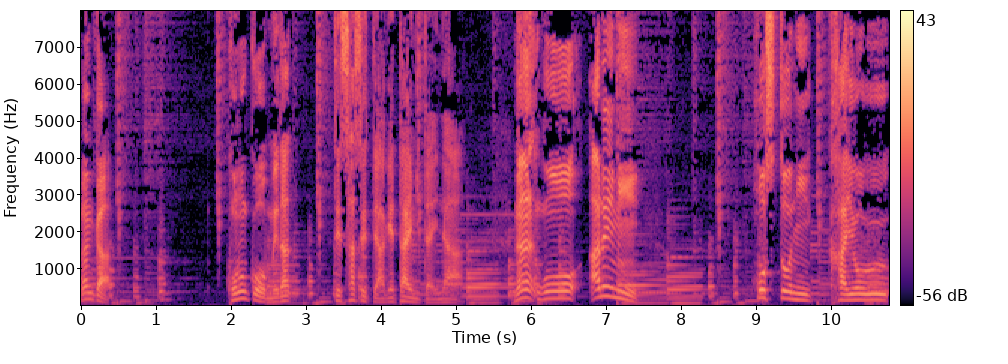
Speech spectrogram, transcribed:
なんか、この子を目立ってさせてあげたいみたいな、な、こう、ある意味、ホストに通う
